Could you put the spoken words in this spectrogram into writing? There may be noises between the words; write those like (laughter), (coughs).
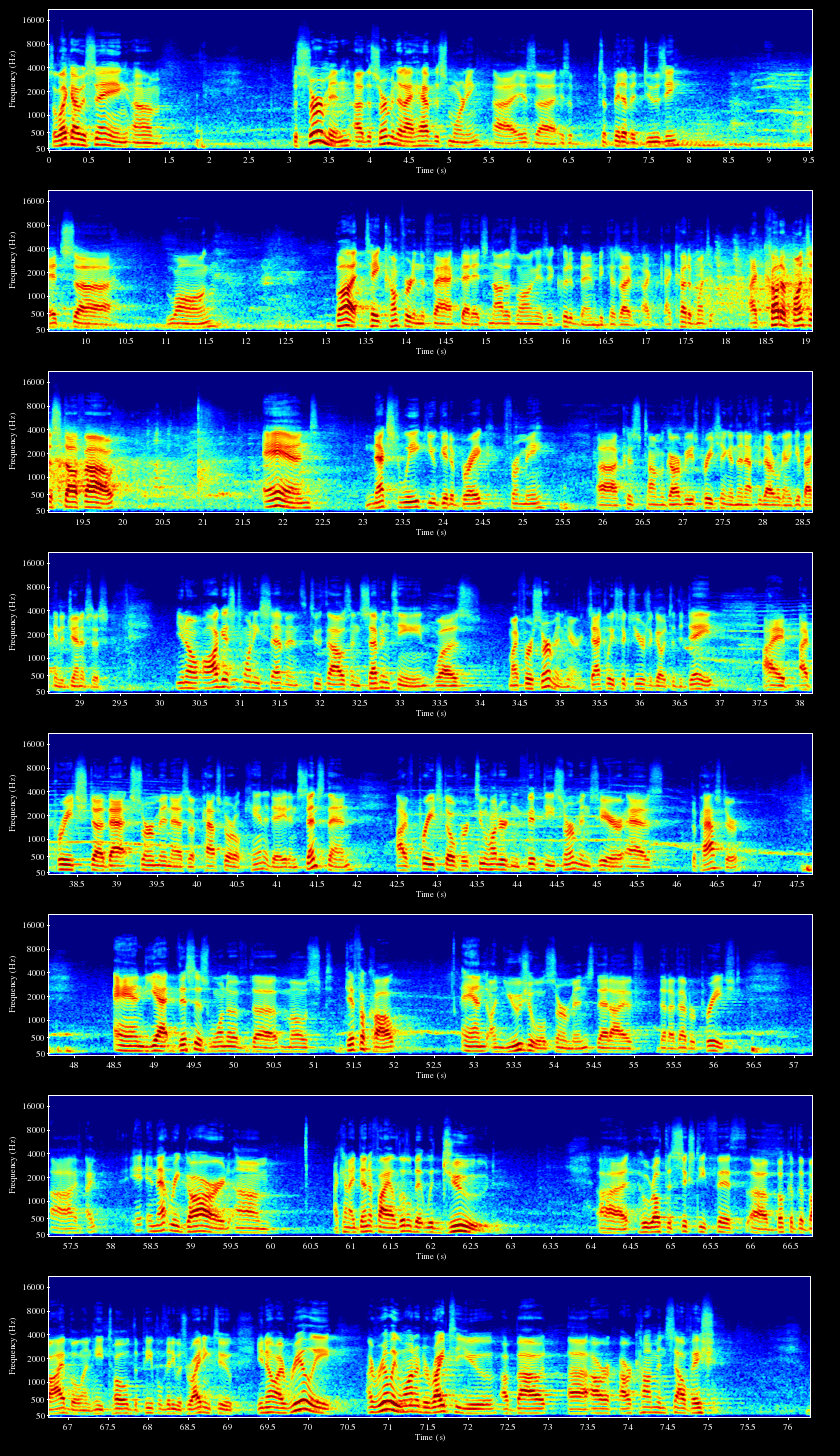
So, like I was saying, um, the sermon, uh, the sermon that I have this morning uh, is, uh, is a, it's a bit of a doozy. It's uh, long, but take comfort in the fact that it's not as long as it could have been because I've, I, I cut a bunch of, I cut a bunch of stuff out. And next week you get a break from me because uh, Tom McGarvey is preaching, and then after that we're going to get back into Genesis. You know, August 27th, 2017 was my first sermon here, exactly six years ago to the date. I, I preached uh, that sermon as a pastoral candidate, and since then, I've preached over 250 sermons here as the pastor. And yet, this is one of the most difficult and unusual sermons that I've, that I've ever preached. Uh, I, in that regard, um, I can identify a little bit with Jude, uh, who wrote the 65th uh, book of the Bible, and he told the people that he was writing to, you know, I really, I really wanted to write to you about uh, our, our common salvation.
